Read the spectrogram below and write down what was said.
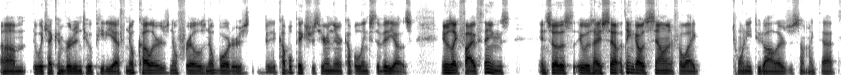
um, which I converted into a PDF. No colors, no frills, no borders. A couple pictures here and there, a couple links to videos. It was like five things. And so this, it was I sell. I think I was selling it for like twenty two dollars or something like that.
